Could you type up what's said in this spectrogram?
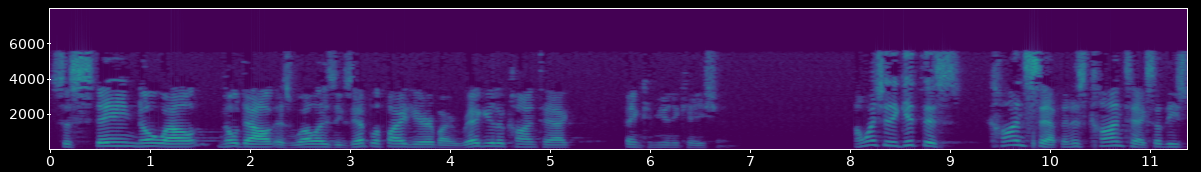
sustained no, no doubt as well as exemplified here by regular contact and communication. I want you to get this concept and this context of these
